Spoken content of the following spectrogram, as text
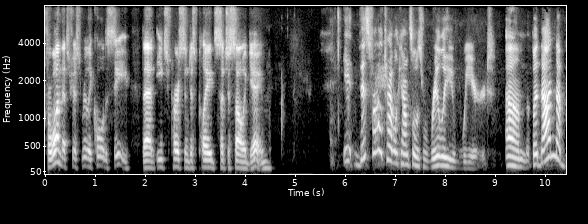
for one that's just really cool to see that each person just played such a solid game it, this final tribal council is really weird um, but not in a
